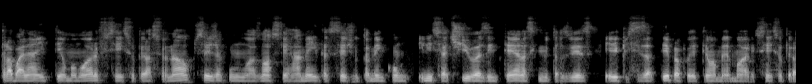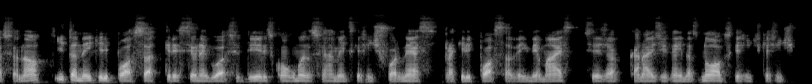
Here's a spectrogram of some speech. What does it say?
trabalhar em ter uma maior eficiência operacional, seja com as nossas ferramentas, seja também com iniciativas internas que muitas vezes ele precisa ter para poder ter uma maior eficiência operacional e também que ele possa crescer o negócio deles com algumas das ferramentas que a gente fornece para que ele possa vender mais, seja canais de vendas novos que a gente que a gente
